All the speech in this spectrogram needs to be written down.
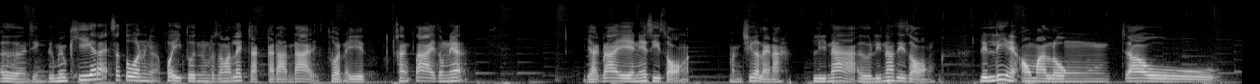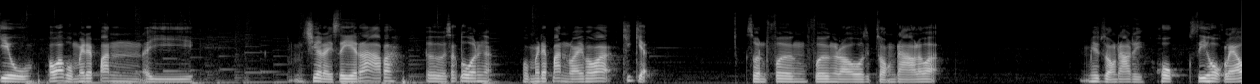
เออจริงหรือมิลคีก็ได้สักตัวหนึ่งอะเพราะอีกตัวหนึงเราสามารถเลขจากกระดานได้ ส่วนไอ้ข้างใต้ตรงเนี้ยอยากได้เนี่ยซีสองอะมันชื่ออะไรนะลีน่าเออลีน่าซีสองลิลลี่เนี่ยเอามาลงเจ้ากิลเพราะว่าผมไม่ได้ปั้นไอ้มันชื่ออะไรเซราป่ะเออสักตัวหนึงอะ ผมไม่ได้ปั้นไว้เพราะว่าขี้เกียจ ส่วนเฟิงเฟิงเราสิบสองดาวแล้วอะมีสิบสองดาวดิหกสี่หกแล้ว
